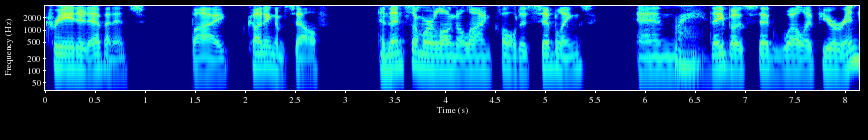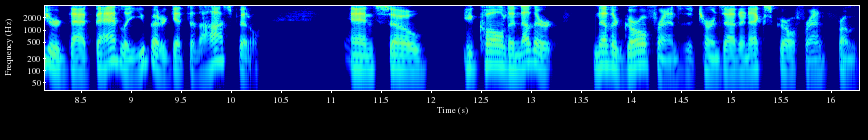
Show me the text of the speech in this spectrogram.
created evidence by cutting himself. And then somewhere along the line called his siblings. And right. they both said, Well, if you're injured that badly, you better get to the hospital. And so he called another another girlfriend, as it turns out, an ex-girlfriend from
